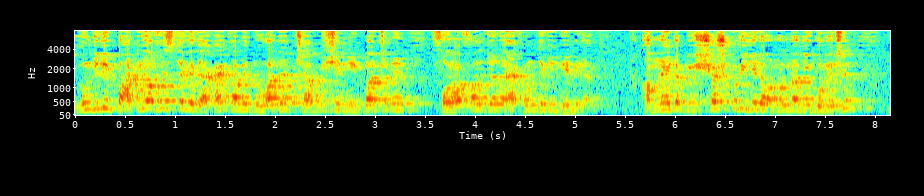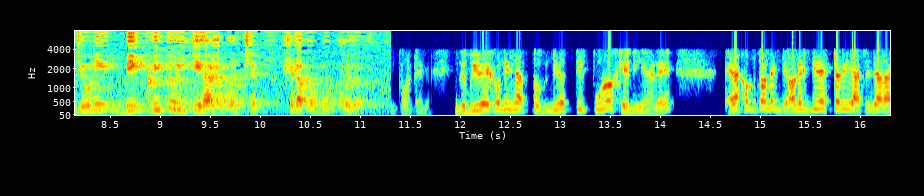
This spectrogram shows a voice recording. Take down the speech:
এবং যদি পার্টি অফিস থেকে দেখায়, তাহলে দু হাজার ছাব্বিশের নির্বাচনের ফলাফল যেন এখন থেকেই ভেবে রাখে। আমরা এটা বিশ্বাস করি, যেটা অনন্যাদি বলেছেন, যে উনি বিকৃত ইতিহাস বলছেন, সেটা খুব দুঃখজনক। ইম্পর্টেন্ট কিন্তু বিবেক অগ্নি- অগ্নিহোত্রীর পুরো কেরিয়ারে এরকম তো অনেক অনেক ডিরেক্টরই আছে যারা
